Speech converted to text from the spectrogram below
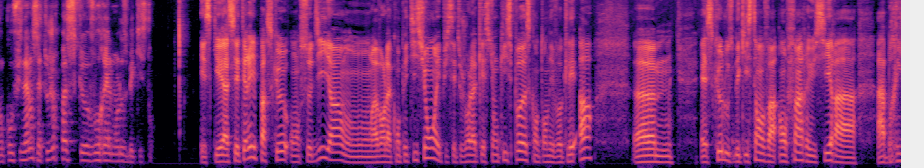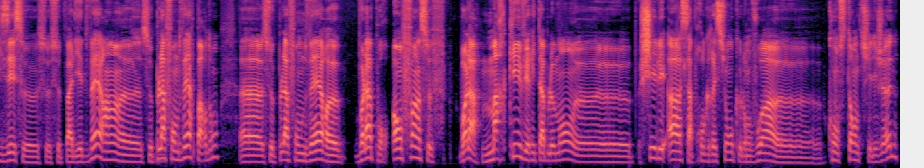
Donc au final, on sait toujours pas ce que vaut réellement l'Ouzbékistan. Et ce qui est assez terrible parce que on se dit, hein, on, avant la compétition, et puis c'est toujours la question qui se pose quand on évoque les A. Euh, est-ce que l'Ouzbékistan va enfin réussir à, briser ce, palier de verre, hein, euh, ce plafond de verre, pardon, euh, ce plafond de verre, euh, voilà, pour enfin se, voilà, marquer véritablement chez les A sa progression que l'on voit constante chez les jeunes.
